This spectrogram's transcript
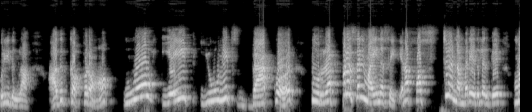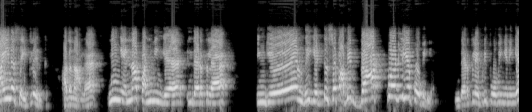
புரியுதுங்களா? அதுக்கப்புறம் move eight units backward to represent minus eight ஏன்னா ஃபர்ஸ்ட் நம்பர் எதுல இருக்கு? மைனஸ் எயிட்ல இருக்கு. அதனால நீங்க என்ன பண்ணுவீங்க? இந்த இடத்துல இங்கே இருந்து எட்டு ஸ்டெப் அப்படியே பேக்வேர்ட்லயே போவீங்க. இந்த இடத்துல எப்படி போவீங்க நீங்க?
